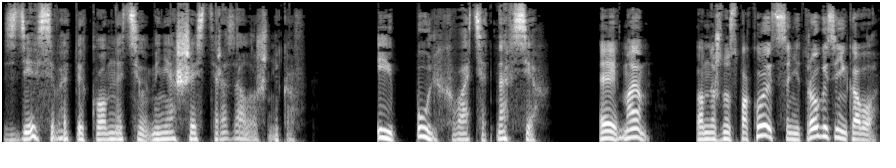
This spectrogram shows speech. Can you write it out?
«Здесь, в этой комнате, у меня шестеро заложников. И пуль хватит на всех». «Эй, мэм, вам нужно успокоиться, не трогайте никого».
